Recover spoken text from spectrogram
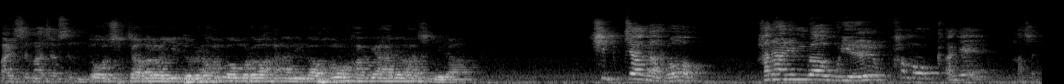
말씀하셨습니다. 또 십자가로 이들을 한 몸으로 하나님과 화목하게 하려 하심이라. 십자가로 하나님과 우리를 화목하게 하셨다.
